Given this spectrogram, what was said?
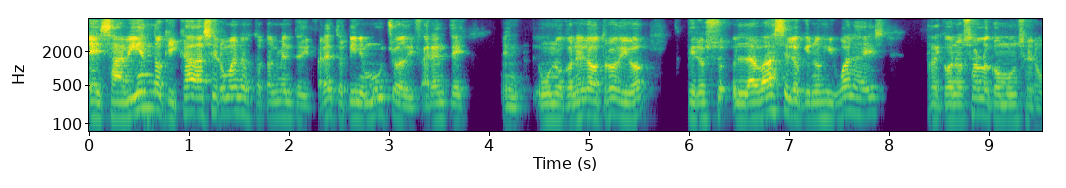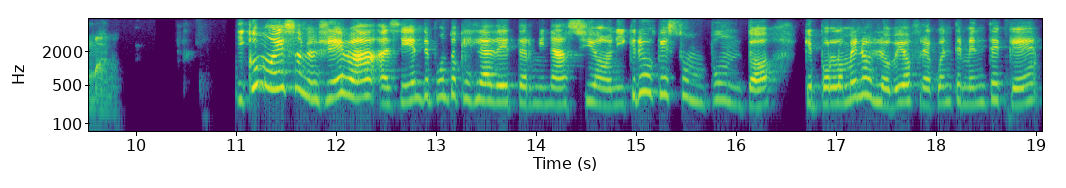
eh, sabiendo que cada ser humano es totalmente diferente, o tiene mucho de diferente en uno con el otro, digo, pero la base lo que nos iguala es reconocerlo como un ser humano. ¿Y cómo eso nos lleva al siguiente punto que es la determinación? Y creo que es un punto que por lo menos lo veo frecuentemente que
